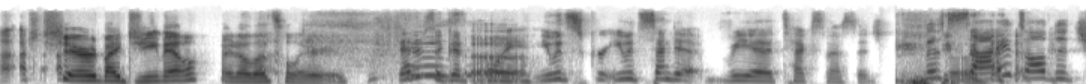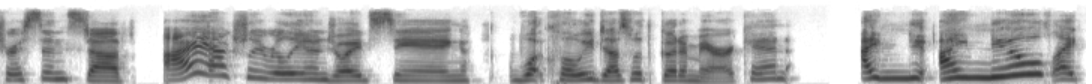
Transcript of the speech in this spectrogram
shared by Gmail. I know that's hilarious. That is a good Uh. point. You would sc- you would send it via text message. Besides all the Tristan stuff, I actually really enjoyed seeing what Khloé does with Good American. I knew I knew like,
